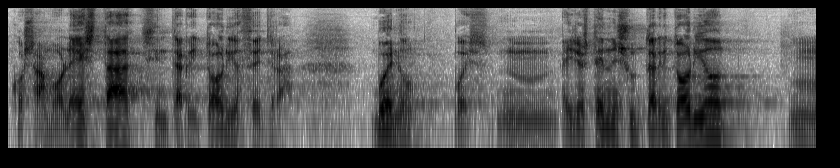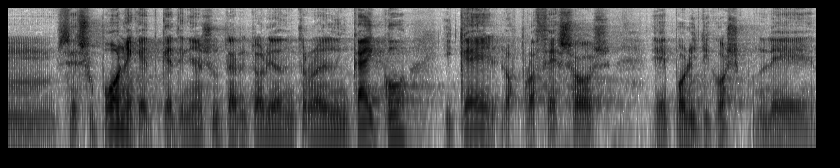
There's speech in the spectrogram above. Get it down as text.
cosa molesta, sin territorio, etc. Bueno, pues mmm, ellos tienen su territorio, mmm, se supone que, tenían su territorio dentro del incaico y que los procesos eh, políticos de,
